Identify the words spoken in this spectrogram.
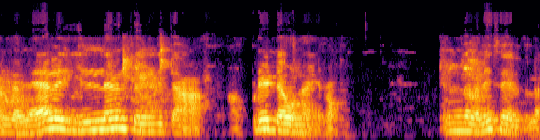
அந்த வேலை இல்லைன்னு தெரிஞ்சுட்டா அப்படியே டவுன் ஆயிரும். எந்த வேலையும் செய்யறதில்ல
